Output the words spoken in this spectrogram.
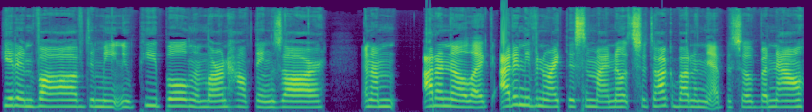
get involved and meet new people and learn how things are. And I'm, I don't know, like, I didn't even write this in my notes to talk about in the episode, but now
